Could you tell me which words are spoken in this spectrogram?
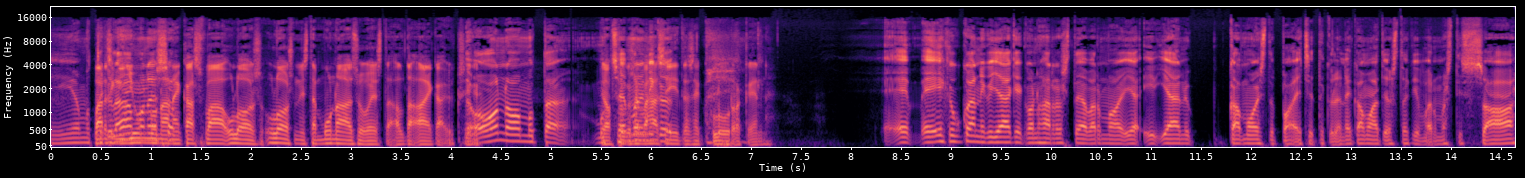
Niin, on, mutta Varsinkin junnuna monessa- ne kasvaa ulos, ulos niistä munasuojista alta aika yksin. No on, on, mutta, mutta Johtuuko se vähän niinku, siitä se kulurakenne? ei, ei ehkä kukaan niinku jääkiekon harrastaja varmaan jä, jäänyt kamoista paitsi, että kyllä ne kamat jostakin varmasti saa.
